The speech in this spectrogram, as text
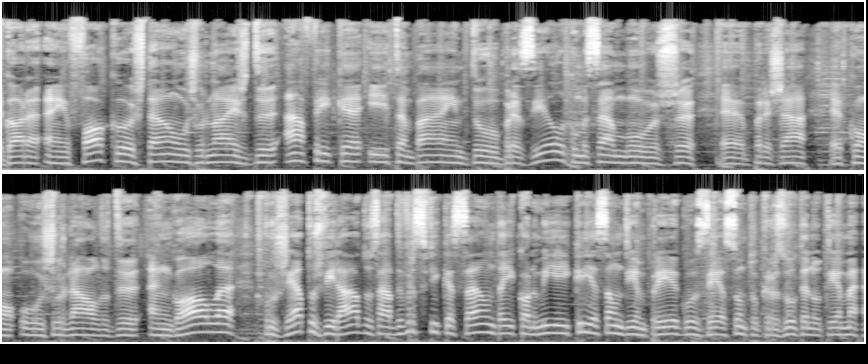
Agora em foco estão os jornais de África e também do Brasil. Começamos eh, para já eh, com o Jornal de Angola. Projetos virados à diversificação da economia e criação de empregos é assunto que resulta no tema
